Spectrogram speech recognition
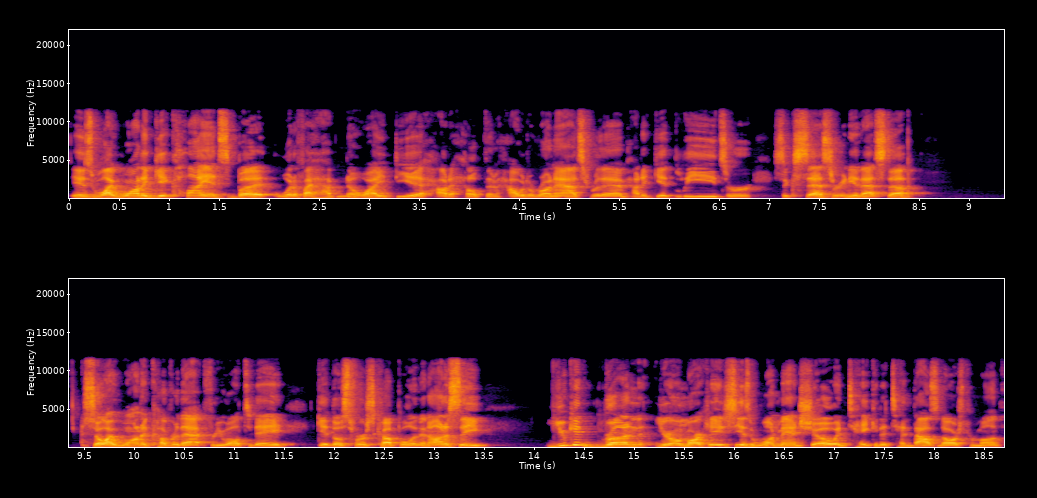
is well I want to get clients But what if I have no idea how to help them how to run ads for them how to get leads or success or any of that stuff? So I want to cover that for you all today get those first couple and then honestly you can run your own marketing agency as a one-man show and take it to $10,000 per month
